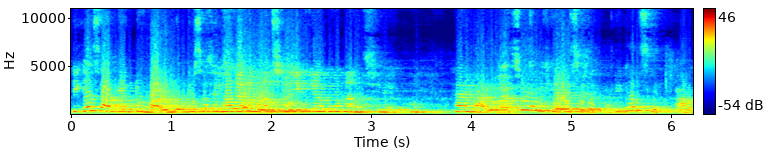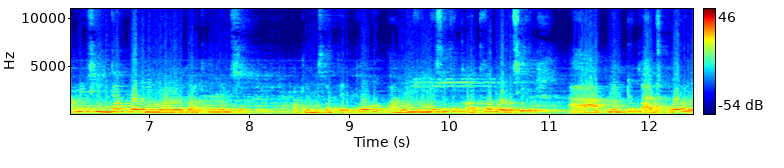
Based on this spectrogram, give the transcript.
ঠিক আছে? আমি একটু বাড়ির লোকের সাথে কথা বলছি। কেমন আছে এখন? হ্যাঁ ভালো আছে খেয়েছে ঠিক আছে? আপনি চিন্তা করবেন আমি কথা বলছি। আপনার সাথে। তো আমি ওনার সাথে কথা বলছি। আপনি একটু কাজ করুন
